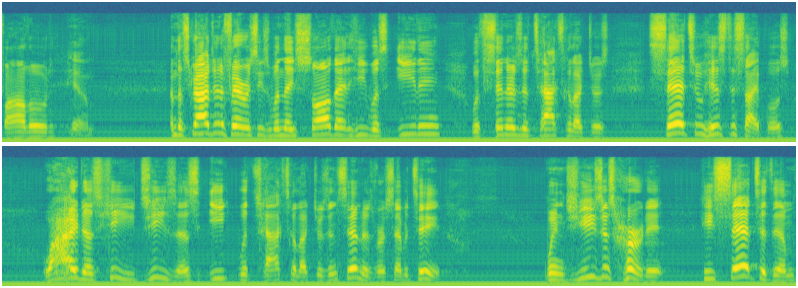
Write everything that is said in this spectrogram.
followed him. And the scribes and the Pharisees, when they saw that he was eating with sinners and tax collectors, said to his disciples, Why does he, Jesus, eat with tax collectors and sinners? Verse 17. When Jesus heard it, he said to them,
